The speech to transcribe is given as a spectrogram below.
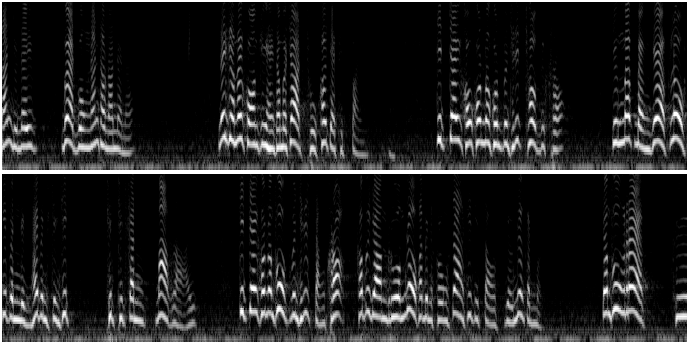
นั้นอยู่ในแวดวงนั้นเท่านั้นเนี่ยนะและทำให้ความจริงแห่งธรรมชาติถูกเข้าใจผิดไป จิตใจของคนบางคนเป็นชนิดชอบวิเคราะห์ จึงมักแบ่งแยกโลกที่เป็นหนึ่งให้เป็นสิ่งที่ผิดผิดกันมากหลาย จิตใจคนบางพวกเป็นชนิดสังเคราะห์เขาพยายามรวมโลกให้เป็นโครงสร้างที่ติดต่อเกี่ยวเนื่องกันหมดจำพวกแรกคือ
